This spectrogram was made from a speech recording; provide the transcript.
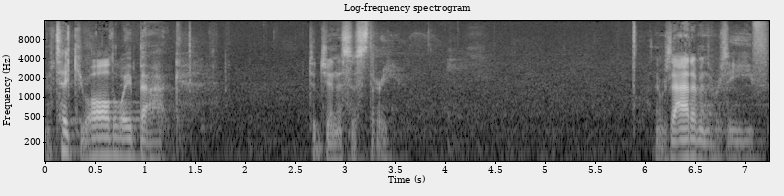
going to take you all the way back to Genesis 3. There was Adam and there was Eve.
